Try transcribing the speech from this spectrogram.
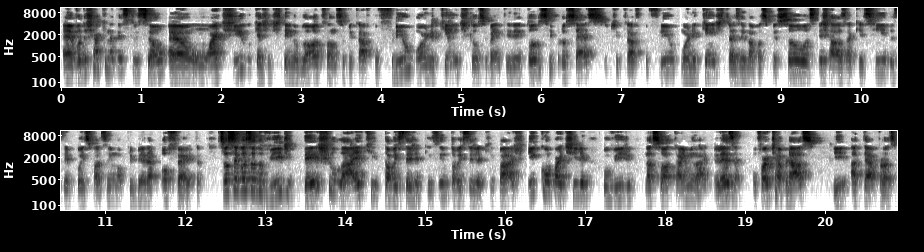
é, vou deixar aqui na descrição é, um artigo que a gente tem no blog falando sobre tráfego frio, morno quente. Então você vai entender todo esse processo de tráfego frio, morno quente, trazer novas pessoas, deixá-las aquecidas, depois fazer uma primeira oferta. Se você gostou do vídeo, deixa o like, talvez esteja aqui em cima, talvez esteja aqui embaixo, e compartilha o vídeo na sua timeline, beleza? Um forte abraço e até a próxima!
